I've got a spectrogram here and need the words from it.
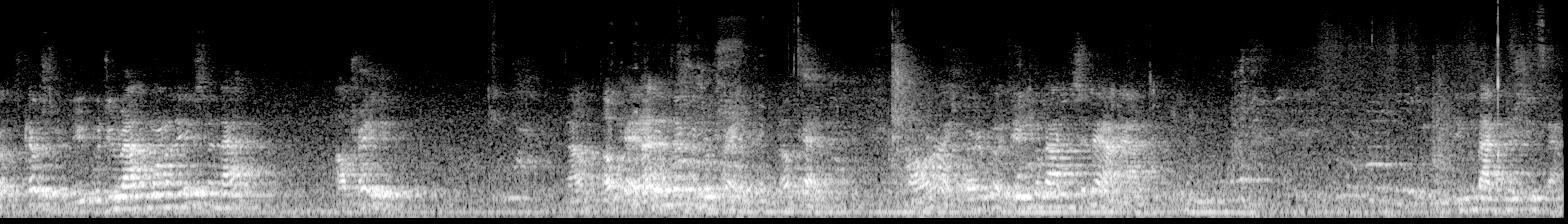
are book coasters. You, would you rather one of these than that? I'll trade you. No? Okay, I didn't think we were trading. Okay. All right, very good. You can go back and sit down now. You can go back to your seats now.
